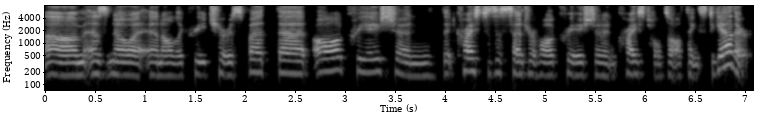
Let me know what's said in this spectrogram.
um, as Noah and all the creatures, but that all creation, that Christ is the center of all creation and Christ holds all things together.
